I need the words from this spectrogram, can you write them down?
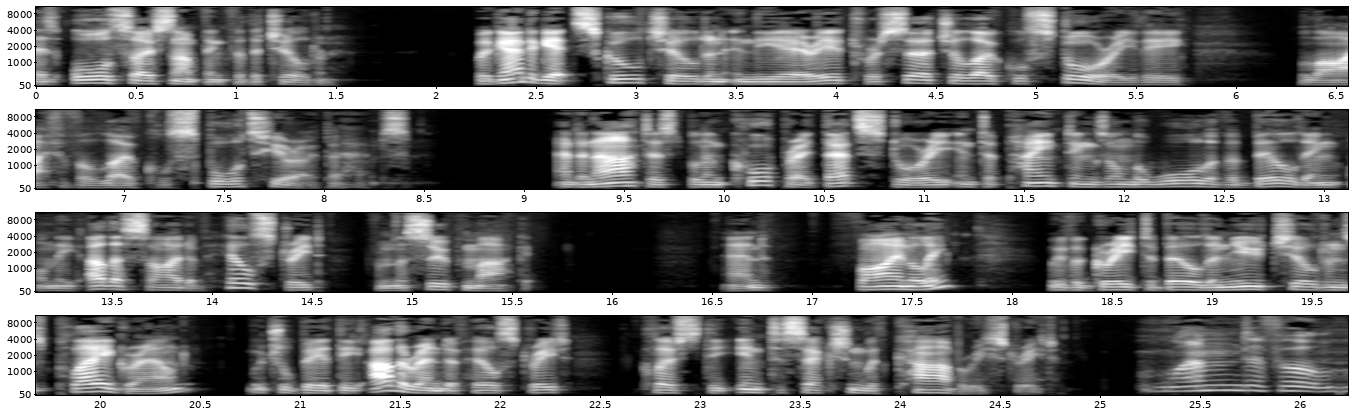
there's also something for the children. We're going to get school children in the area to research a local story, the life of a local sports hero, perhaps. And an artist will incorporate that story into paintings on the wall of a building on the other side of Hill Street from the supermarket. And finally, we've agreed to build a new children's playground, which will be at the other end of Hill Street, close to the intersection with Carberry Street. Wonderful.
